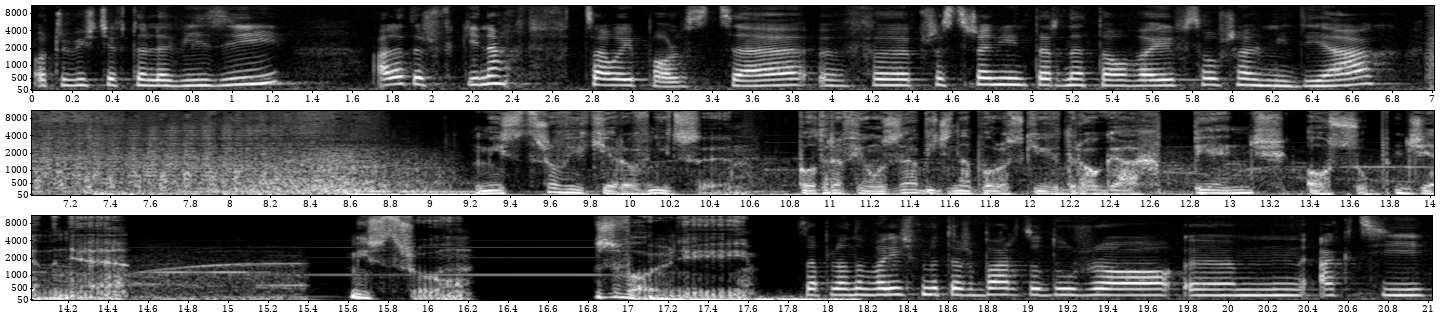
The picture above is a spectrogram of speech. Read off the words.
oczywiście w telewizji, ale też w kinach w całej Polsce, w przestrzeni internetowej, w social mediach. Mistrzowie kierownicy potrafią zabić na polskich drogach pięć osób dziennie. Mistrzu, zwolnij. Zaplanowaliśmy też bardzo dużo akcji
